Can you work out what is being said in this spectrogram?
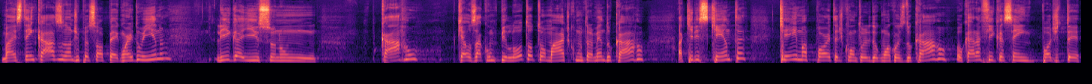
Mas tem casos onde o pessoal pega um Arduino, liga isso num carro, quer usar como piloto automático, como treinamento do carro, aquilo esquenta, queima a porta de controle de alguma coisa do carro, o cara fica sem, pode ter,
